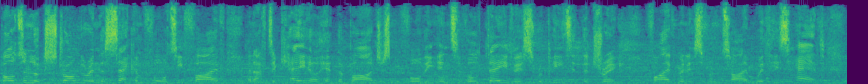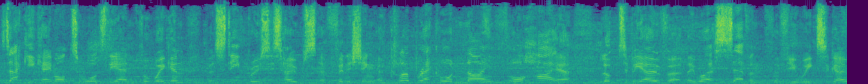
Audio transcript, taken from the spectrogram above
Bolton looked stronger in the second 45, and after Cahill hit the bar just before the interval, Davies repeated the trick five minutes from time with his head. Zaki came on towards the end for Wigan, but Steve Bruce's hopes of finishing a club record ninth or higher looked to be over. They were seventh a few weeks ago.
